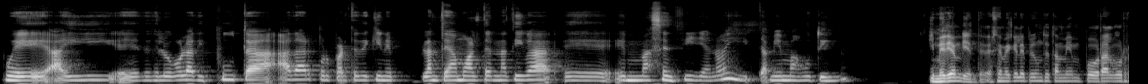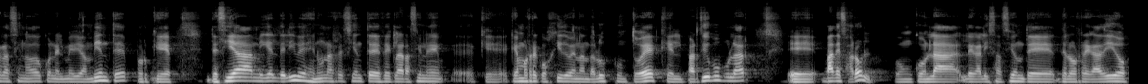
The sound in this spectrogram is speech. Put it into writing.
pues ahí, desde luego, la disputa a dar por parte de quienes planteamos alternativas eh, es más sencilla ¿no? y también más útil. ¿no? Y medio ambiente. Déjeme que le pregunte también por algo relacionado con el medio ambiente, porque decía Miguel Delibes en unas recientes declaraciones eh, que, hemos recogido en andaluz.es que el Partido Popular eh, va de farol con, la legalización de, los regadíos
